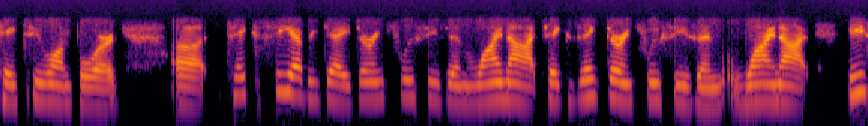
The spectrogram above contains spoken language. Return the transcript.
K2 on board. Uh, take C every day during flu season. Why not? Take zinc during flu season. Why not? These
